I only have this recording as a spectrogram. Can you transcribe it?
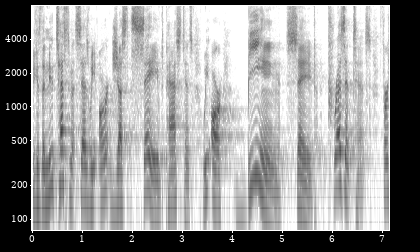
Because the New Testament says we aren't just saved, past tense, we are being saved, present tense. 1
